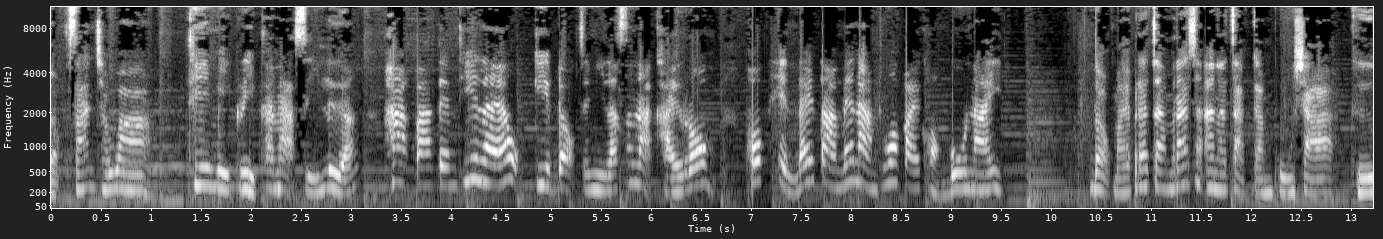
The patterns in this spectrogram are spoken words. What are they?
ดอกซ่านชวา ที่มีกลีบขนาดสีเหลือง หากบานเต็มที่แล้ว กลีบดอกจะมีลักษณะคล้ายร่ม พบเห็นได้ตามแม่น้ำทั่วไปของบูไนดอกไม้ประจำราชอาณาจักรกัมพูชา คือ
